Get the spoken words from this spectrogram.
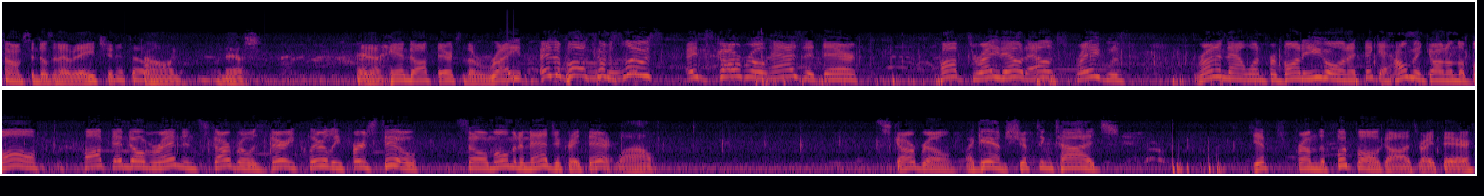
Thompson doesn't have an H in it though. Oh, an S. And a handoff there to the right. And the ball comes loose. And Scarborough has it there. Popped right out. Alex Sprague was running that one for Bonnie Eagle. And I think a helmet got on the ball. Popped end over end. And Scarborough was very clearly first two. So a moment of magic right there. Wow. Scarborough. Again, shifting tides. Gift from the football gods right there.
